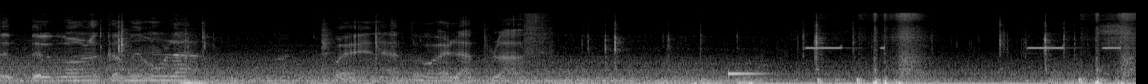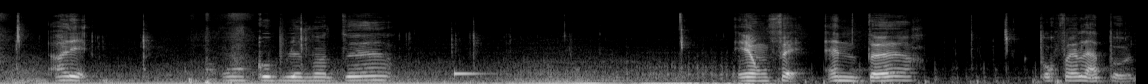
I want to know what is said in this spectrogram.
Le- Devant le camion, là. Ouais, là, devrait la place. Allez, on coupe le moteur et on fait Enter pour faire la pause.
